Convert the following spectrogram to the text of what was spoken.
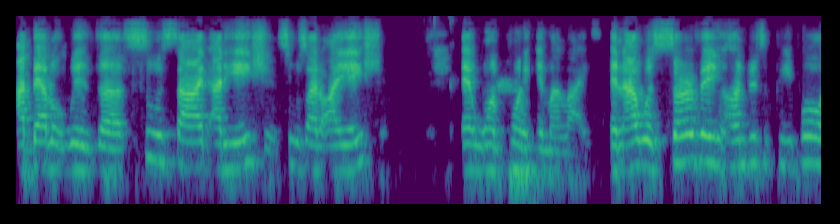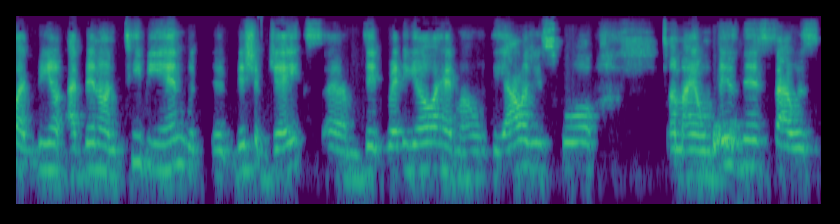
I battled with uh, suicide ideation, suicidal ideation at one point in my life. And I was serving hundreds of people. I'd, be, I'd been on TBN with uh, Bishop Jakes, um, did radio. I had my own theology school, uh, my own business. I was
